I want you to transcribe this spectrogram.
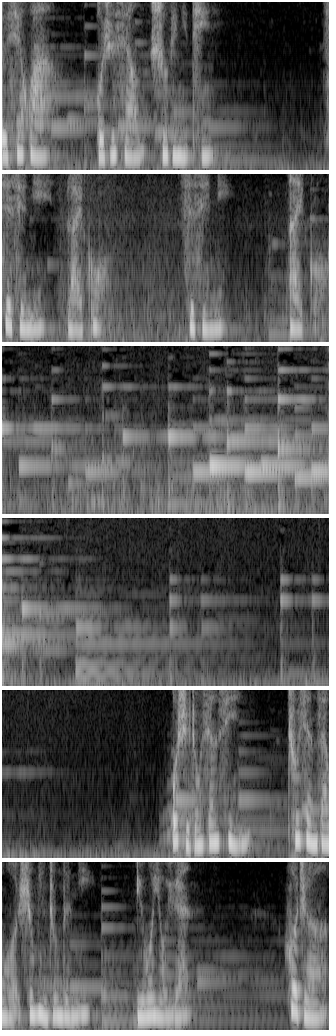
有些话，我只想说给你听。谢谢你来过，谢谢你爱过。我始终相信，出现在我生命中的你，与我有缘。或者，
